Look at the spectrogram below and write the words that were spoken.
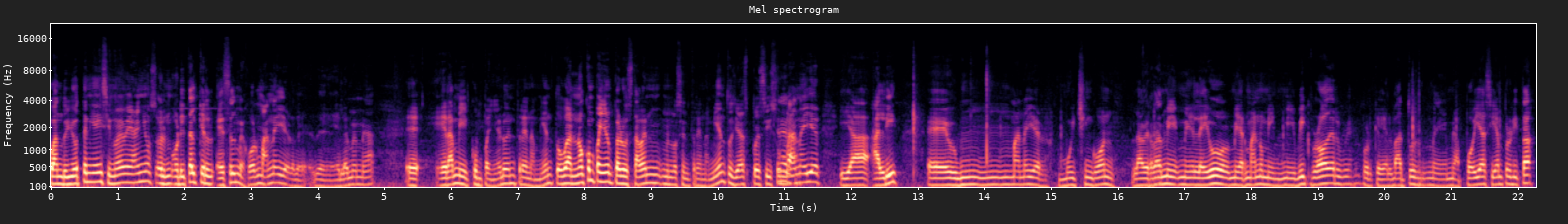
cuando yo tenía 19 años, el- ahorita el que es el mejor manager del de, del MMA, eh, era mi compañero de entrenamiento. Bueno, no compañero, pero estaba en, en los entrenamientos. Ya después se hizo ¿Quién un manager y ya Ali, eh, un manager muy chingón. La verdad, mi, mi- le digo mi hermano, mi, mi big brother, güey, porque el vato me, me apoya siempre. Ahorita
